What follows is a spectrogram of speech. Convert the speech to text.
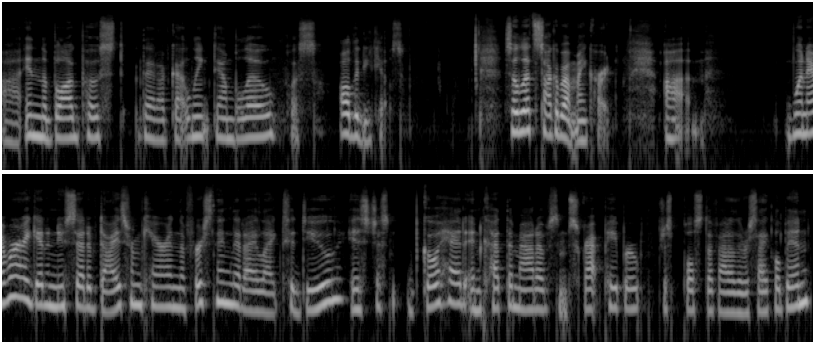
uh, in the blog post that I've got linked down below, plus all the details. So let's talk about my card. Um, whenever I get a new set of dies from Karen, the first thing that I like to do is just go ahead and cut them out of some scrap paper, just pull stuff out of the recycle bin.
